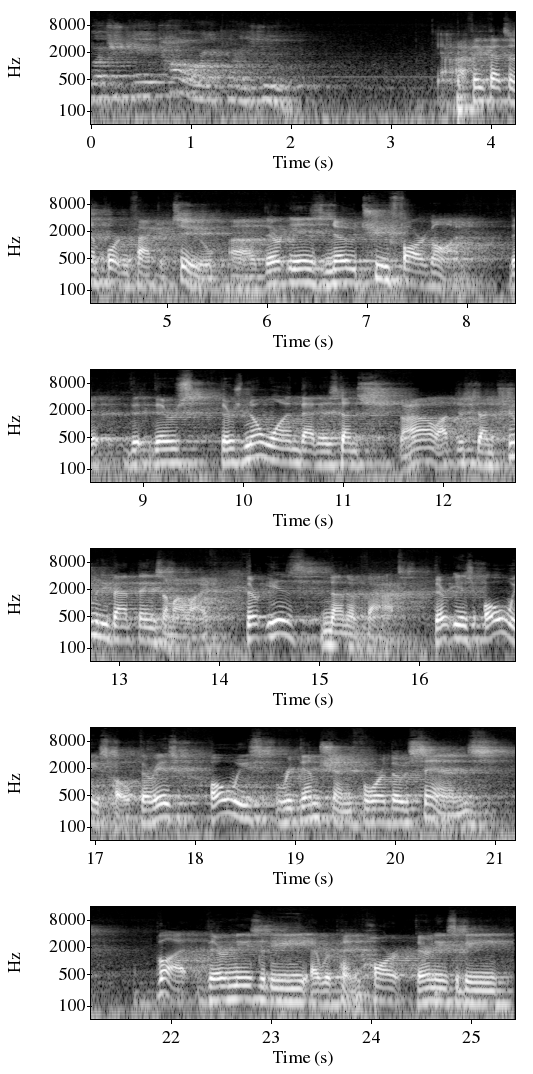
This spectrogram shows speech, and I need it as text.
but you can't tolerate what he's doing. Yeah, I think that's an important factor too. Uh, there is no too far gone. There's, there's no one that has done, oh, I've just done too many bad things in my life. There is none of that. There is always hope. There is always redemption for those sins. But there needs to be a repentant heart. There needs to be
